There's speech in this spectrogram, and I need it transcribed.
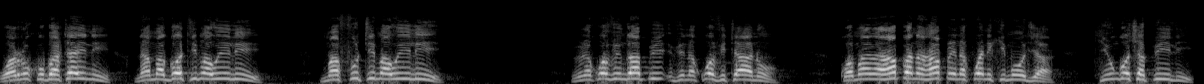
Warukubataini na magoti mawili mafuti mawili. Vinakuwa vingapi? Vinakuwa vitano. Kwa maana hapa na hapa inakuwa ni kimoja. Kiungo cha pili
